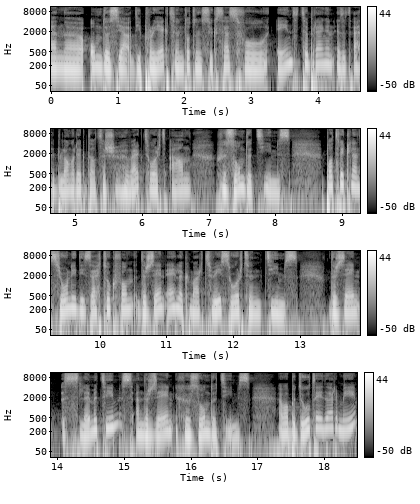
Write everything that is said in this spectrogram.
En uh, om dus ja, die projecten tot een succesvol eind te brengen, is het echt belangrijk dat er gewerkt wordt aan gezonde teams. Patrick Lencioni die zegt ook van, er zijn eigenlijk maar twee soorten teams. Er zijn slimme teams en er zijn gezonde teams. En wat bedoelt hij daarmee?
